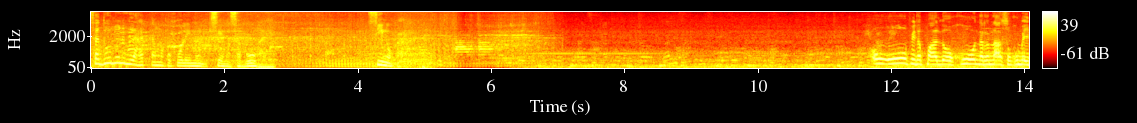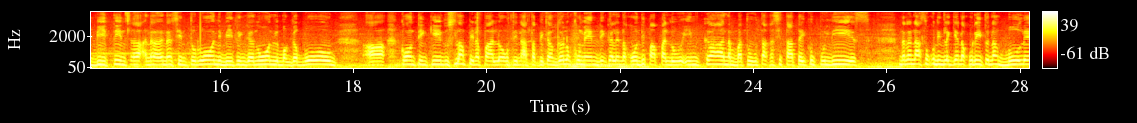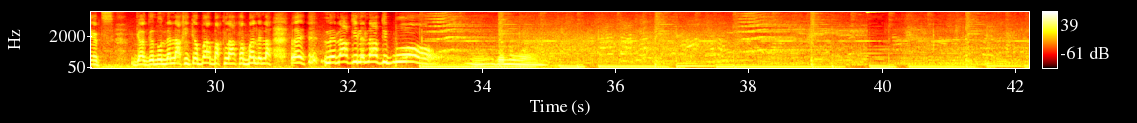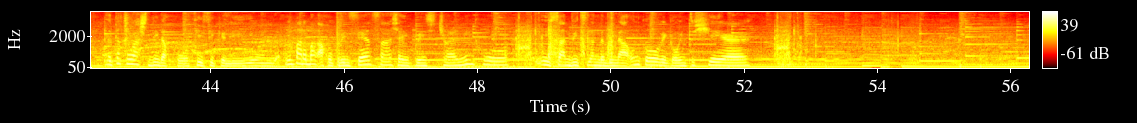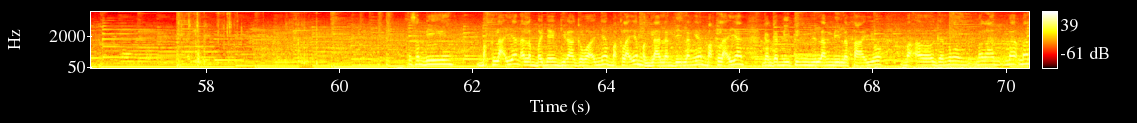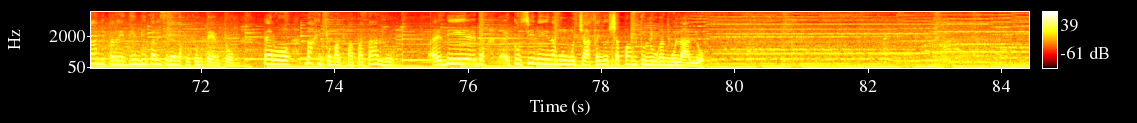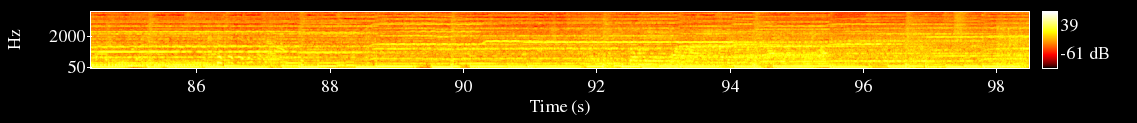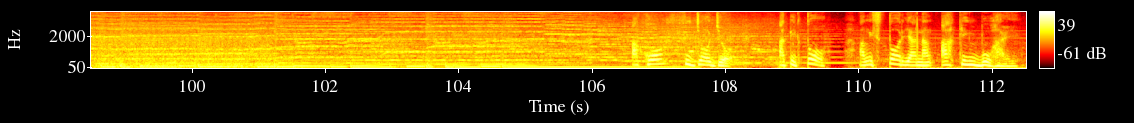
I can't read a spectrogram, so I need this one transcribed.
Sa dulo ng lahat ng makukulay mong eksena sa buhay, sino ka? Oo, pinapalo ako. Naranasan ko may bitin sa na, ng sinturon, bitin ganun, lumagabog. Ah, konting kilos lang, pinapalo ako, tinatapik ang ganun. Kumending ka lang ako, di papaluin ka ng batuta kasi tatay ko pulis. Naranasan ko din lagyan ako rito ng bullets. Gaganon, lalaki ka ba? Bakla ka ba? Lala Ay, lalaki, lalaki po! Hmm, Ganun. Nagka-crush din ako physically. Yung, yung para bang ako prinsesa, siya yung Prince Charming ko. Yung sandwich lang na binaon ko, we're going to share. Sasabihin, bakla yan, alam ba niya yung ginagawa niya? Bakla yan, maglalandi lang yan, bakla yan, gagamitin nilang nila tayo. Ma, ah, ganun, marami, ma- marami pa rin, hindi pa rin sila nakukontento. Pero bakit ka magpapatalo? Eh di, eh, kung sino yung nangungutya sa'yo, siya pang tulungan mo lalo. Ako si Jojo at ito ang istorya ng aking buhay.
